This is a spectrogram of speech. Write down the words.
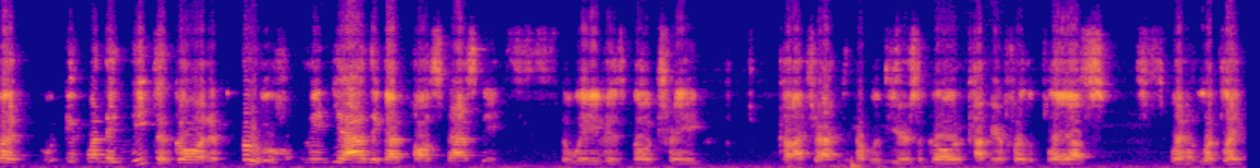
but when they need to go and improve, I mean, yeah, they got Paul Stastny to waive his no trade contract a couple of years ago to come here for the playoffs when it looked like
